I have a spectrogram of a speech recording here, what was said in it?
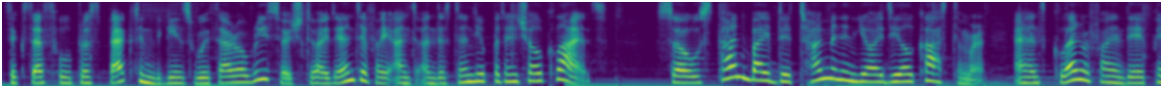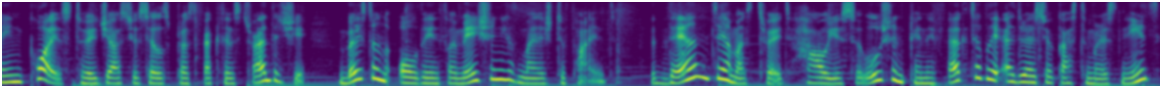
Successful prospecting begins with thorough research to identify and understand your potential clients. So start by determining your ideal customer and clarifying their pain points to adjust your sales prospecting strategy based on all the information you've managed to find. Then demonstrate how your solution can effectively address your customers' needs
